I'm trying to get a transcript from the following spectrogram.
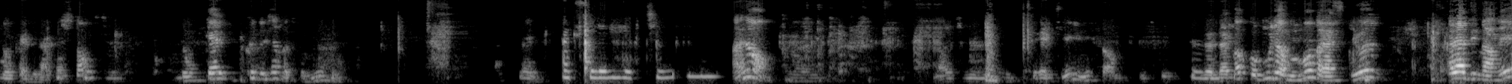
Donc elle devient constante. Donc quel- que devient votre mouvement? Accéléré rectiligne. Ah non rectiligne uniforme. Vous êtes d'accord? Au bout d'un moment, dans la skieuse, elle a démarré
